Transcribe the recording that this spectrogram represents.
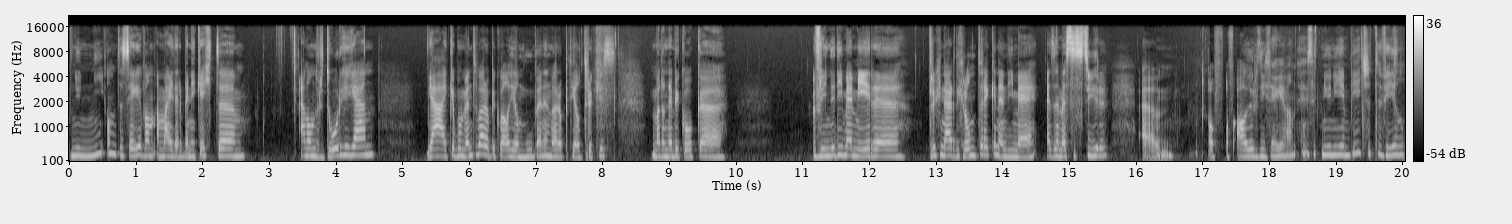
nu niet om te zeggen van amai, daar ben ik echt aan onderdoor gegaan. Ja, ik heb momenten waarop ik wel heel moe ben en waarop het heel druk is. Maar dan heb ik ook... Uh, vrienden die mij meer uh, terug naar de grond trekken en die mij sms'en sturen. Um, of, of ouders die zeggen van, is het nu niet een beetje te veel?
